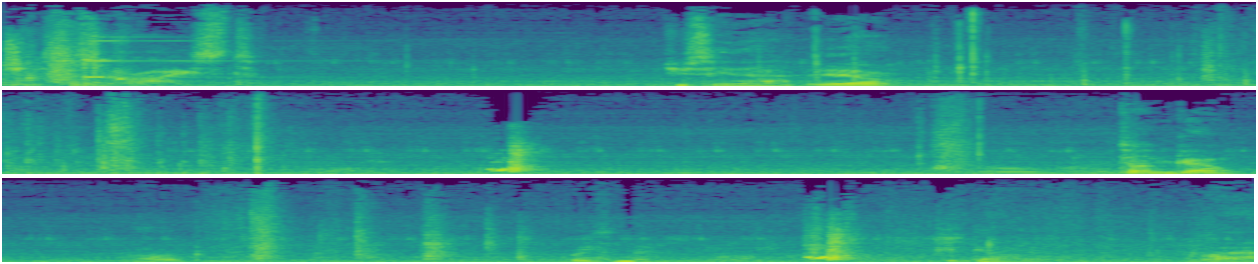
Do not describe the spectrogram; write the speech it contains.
Jesus Christ. Did you see that? Yeah. Tell him go. Keep going. Wow.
